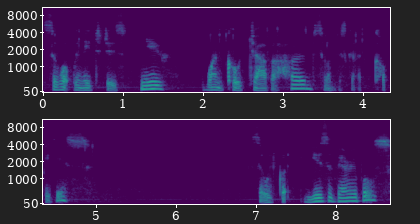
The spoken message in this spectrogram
so what we need to do is new, one called Java Home, so I'm just going to copy this. So we've got user variables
